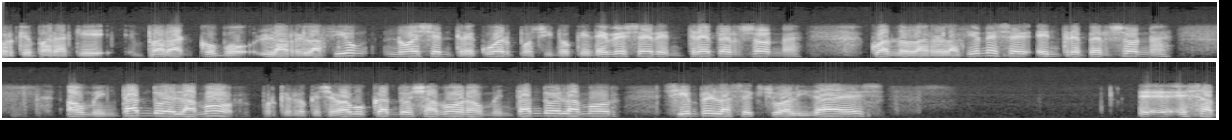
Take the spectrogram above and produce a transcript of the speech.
porque para que para como la relación no es entre cuerpos sino que debe ser entre personas cuando la relación es entre personas aumentando el amor porque lo que se va buscando es amor aumentando el amor siempre la sexualidad es eh, es,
